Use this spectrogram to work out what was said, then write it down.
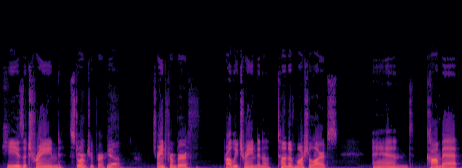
he is a trained stormtrooper Yeah, trained from birth, probably trained in a ton of martial arts and combat.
